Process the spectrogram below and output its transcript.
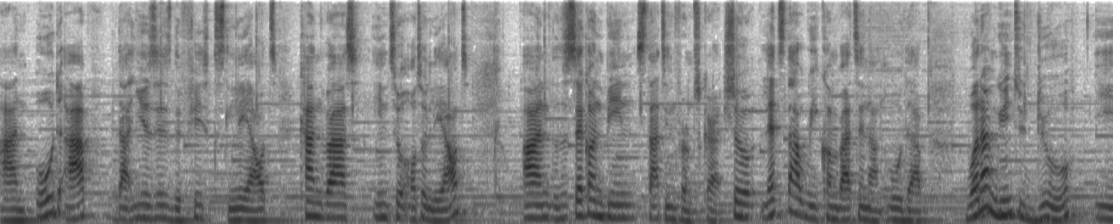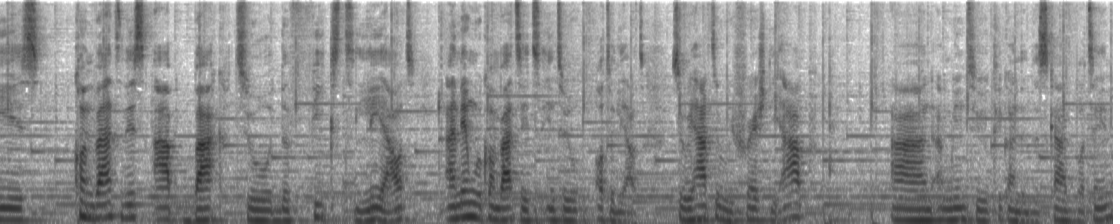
an old app that uses the fixed layout canvas into auto layout and the second being starting from scratch. So let's start with converting an old app. What I'm going to do is convert this app back to the fixed layout and then we'll convert it into auto layout. So we have to refresh the app and I'm going to click on the discard button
